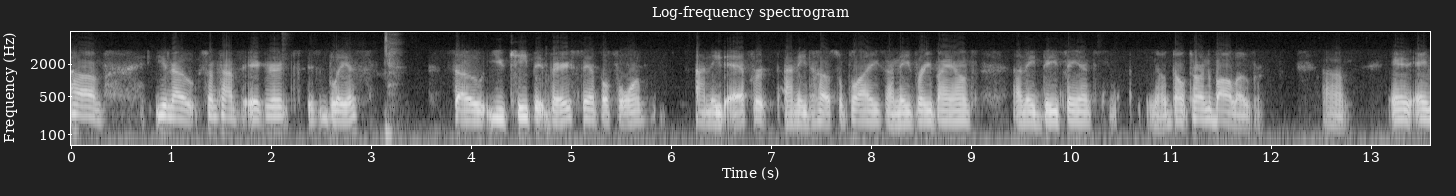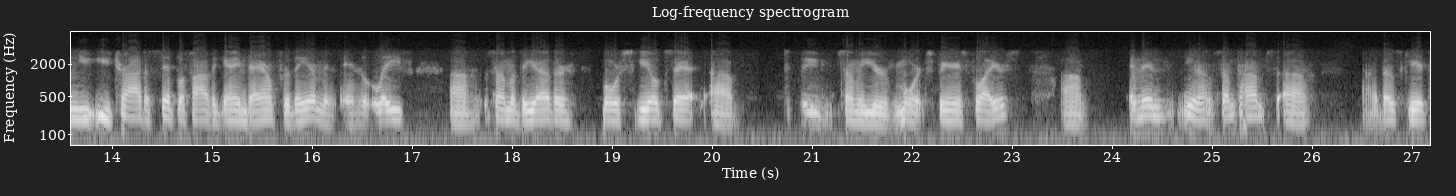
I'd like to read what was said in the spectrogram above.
um, you know, sometimes ignorance is bliss. So you keep it very simple for them. I need effort. I need hustle plays. I need rebounds. I need defense. You know, don't turn the ball over. Um, and, and you, you try to simplify the game down for them and, and leave uh, some of the other more skilled set uh, to some of your more experienced players. Um, and then, you know, sometimes uh, uh, those kids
